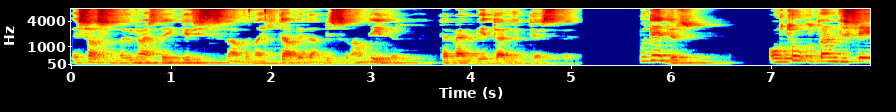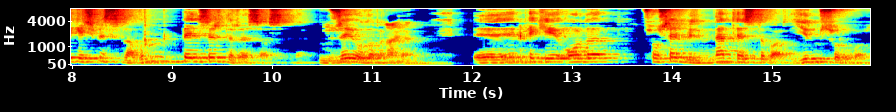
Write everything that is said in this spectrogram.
esasında üniversiteye giriş sınavına hitap eden bir sınav değildir. Temel yeterlilik testi. Bu nedir? Ortaokuldan liseye geçme sınavının benzeridir esasında. Düzey olarak. Aynen. Ee, peki orada sosyal bilimler testi var. 20 soru var.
